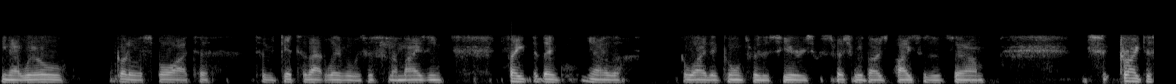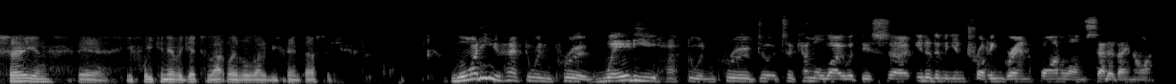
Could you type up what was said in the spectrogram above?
you know, we're all got to aspire to to get to that level. It's just an amazing feat that they've you know the, the way they've gone through the series, especially with those paces. It's um, it's great to see, and yeah, if we can ever get to that level, that'd be fantastic. Why do you have to improve? Where do you have to improve to, to come away with this uh, Inter Dominion Trotting Grand Final on Saturday night?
